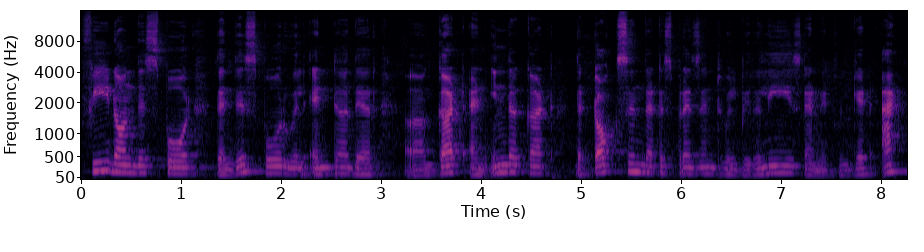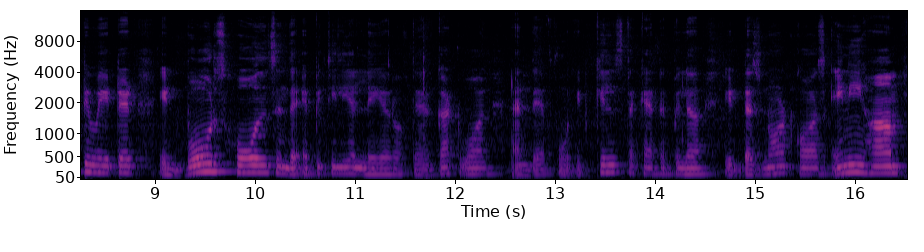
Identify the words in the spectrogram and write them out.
feed on this spore then this spore will enter their uh, gut and in the gut the toxin that is present will be released and it will get activated. It bores holes in the epithelial layer of their gut wall and therefore it kills the caterpillar. It does not cause any harm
